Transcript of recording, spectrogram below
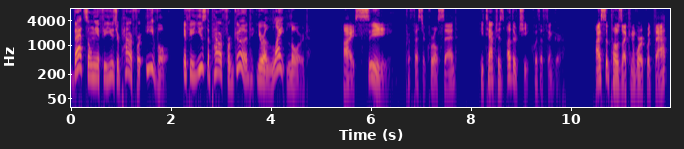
That's only if you use your power for evil. If you use the power for good, you're a Light Lord. I see, Professor Quirrell said. He tapped his other cheek with a finger. I suppose I can work with that.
